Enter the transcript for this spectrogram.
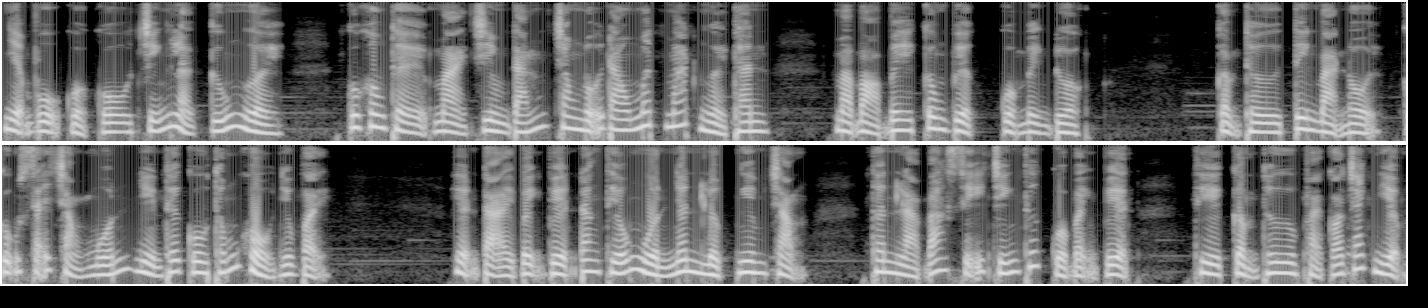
nhiệm vụ của cô chính là cứu người. Cô không thể mãi chìm đắm trong nỗi đau mất mát người thân mà bỏ bê công việc của mình được. Cẩm Thư tin bà nội cũng sẽ chẳng muốn nhìn thấy cô thống khổ như vậy. Hiện tại bệnh viện đang thiếu nguồn nhân lực nghiêm trọng. Thân là bác sĩ chính thức của bệnh viện thì Cẩm Thư phải có trách nhiệm.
